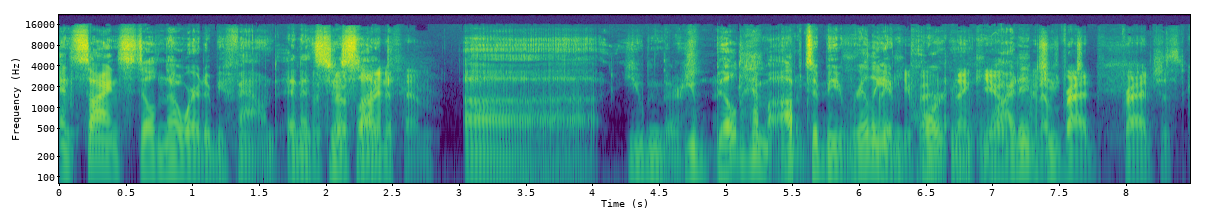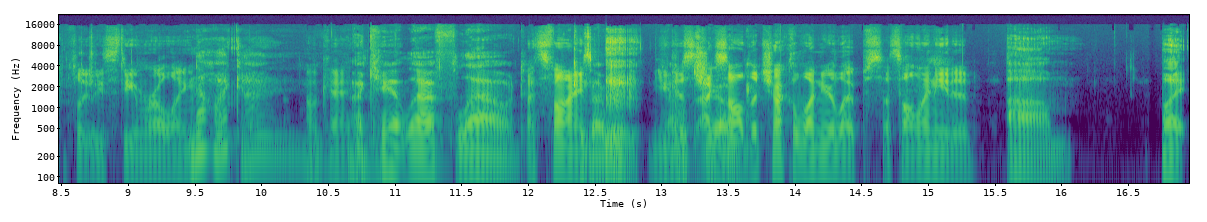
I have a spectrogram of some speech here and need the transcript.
and Sein's still nowhere to be found, and it's there's no just sign like of him. uh, you There's you no build him up to be really Thank you, Ben. important. Thank you. Why did I know you? Brad? Brad just completely steamrolling. No, I got it. Okay. I can't laugh loud. That's fine. I will- you I just I saw the chuckle on your lips. That's all I needed. Um, but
